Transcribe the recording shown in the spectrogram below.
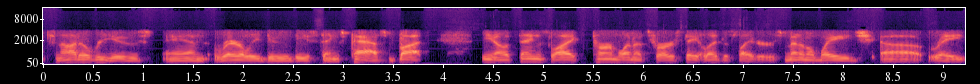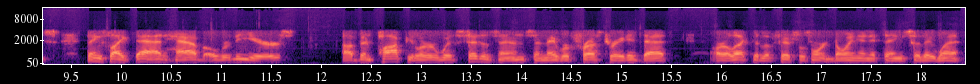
It's not overused, and rarely do these things pass. But you know, things like term limits for our state legislators, minimum wage uh, raise, things like that have over the years uh, been popular with citizens, and they were frustrated that our elected officials weren't doing anything, so they went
